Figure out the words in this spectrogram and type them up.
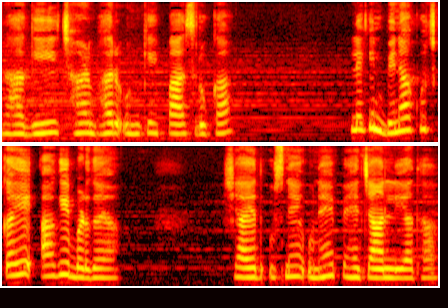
राहगीर क्षण भर उनके पास रुका, लेकिन बिना कुछ कहे आगे बढ़ गया। शायद उसने उन्हें पहचान लिया था।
